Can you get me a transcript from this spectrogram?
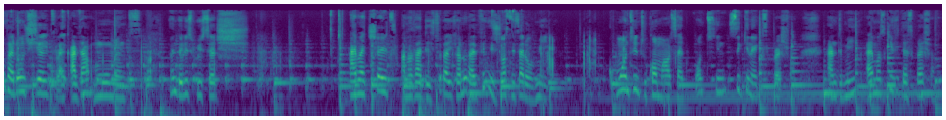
if I don't share it, like at that moment when the Holy Spirit said shh, I might share it another day so that you can know that the thing is just inside of me, wanting to come outside, wanting seeking expression, and me, I must give it expression.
